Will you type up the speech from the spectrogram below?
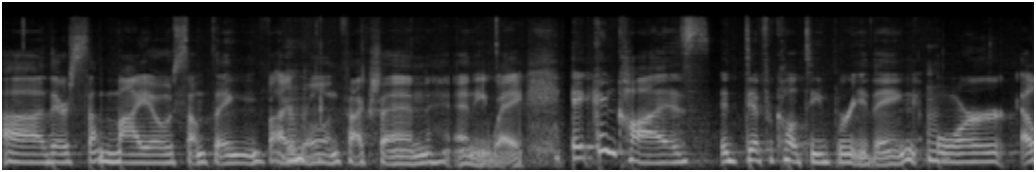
uh, there's some myo something viral mm -hmm. infection anyway. It can cause difficulty breathing mm -hmm. or a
